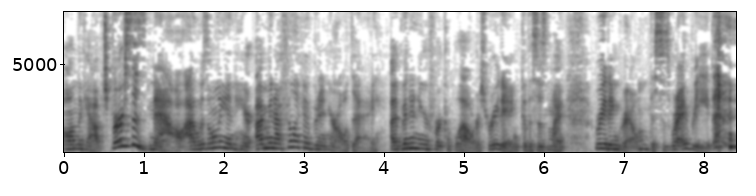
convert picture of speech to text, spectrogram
on the couch. Versus now, I was only in here, I mean, I feel like I've been in here all day. I've been in here for a couple hours reading because this is my reading room. This is where I read.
